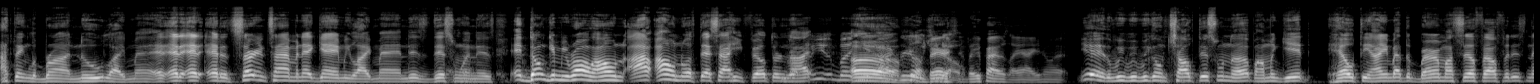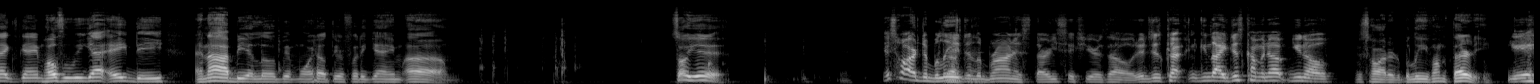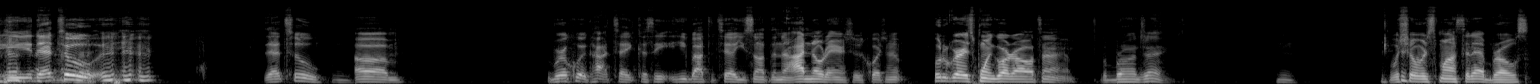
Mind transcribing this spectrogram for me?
I think LeBron knew, like, man, at, at, at a certain time in that game, he like, man, this this one is. And don't get me wrong, I don't I, I don't know if that's how he felt or not. Yeah, but yeah, I Um, agree Still with you embarrassing, though. but he probably was like, all right, you know what? Yeah, we we, we gonna chalk this one up. I'm gonna get healthy. I ain't about to burn myself out for this next game. Hopefully, we got AD, and I'll be a little bit more healthier for the game. Um. So yeah, It's hard to believe that LeBron is 36 years old. It just like just coming up, you know. It's harder to believe. I'm 30. Yeah, yeah that too. that too. Um, real quick hot take because he he about to tell you something. Now I know the answer to this question. Who the greatest point guard of all time? LeBron James. What's your response to that, bros?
